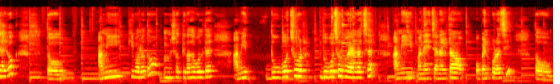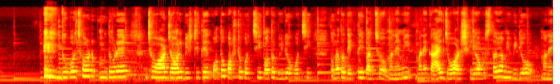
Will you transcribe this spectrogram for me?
যাই হোক, তো আমি, কি বলতো সত্যি কথা বলতে, আমি দু বছর দু বছর হয়ে গেছে। আমি মানে চ্যানেলটা ওপেন করেছি। তো দু বছর ধরে ঝড়, জল, বৃষ্টিতে কত কষ্ট করছি, কত ভিডিও করছি, তোমরা তো দেখতেই পাচ্ছ। মানে আমি মানে গায়ে জ্বর, সেই অবস্থায়ও আমি ভিডিও মানে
